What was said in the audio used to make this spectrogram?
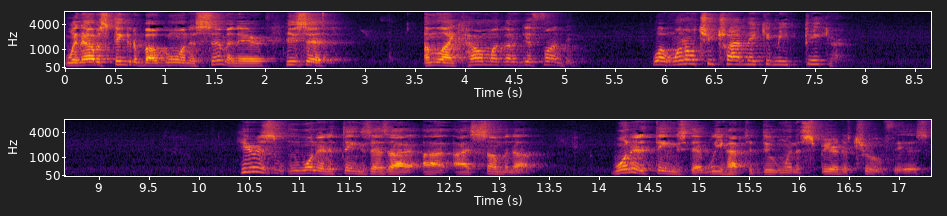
when I was thinking about going to seminary, he said, I'm like, how am I going to get funding? Well, why don't you try making me bigger? here's one of the things as I, I, I sum it up. One of the things that we have to do when the spirit of truth is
